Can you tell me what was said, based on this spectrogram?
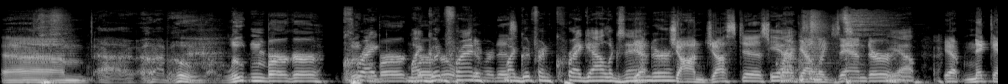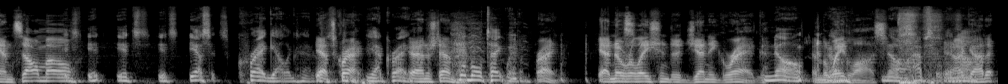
um, uh, who, Lutenberger, Craig, Lutenberg, my Berger, good friend, whatever it is. my good friend Craig Yeah, Alexander. John Justice, Yeah. Craig Alexander. Yeah. Yep. Nick Anselmo. It's, it, it's it's yes, it's Craig Alexander. Yeah, it's Craig. Yeah, Craig. Yeah, I understand We're that. both tight with him. Right. Yeah, no relation to Jenny Craig. No, And the no, weight loss. No, absolutely. Yeah, I got it.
